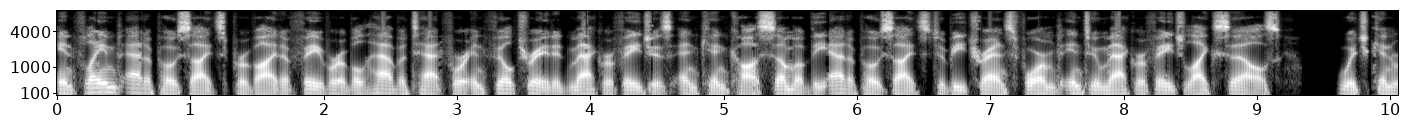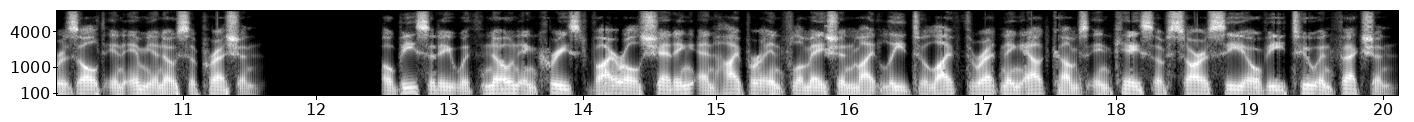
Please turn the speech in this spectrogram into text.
Inflamed adipocytes provide a favorable habitat for infiltrated macrophages and can cause some of the adipocytes to be transformed into macrophage-like cells, which can result in immunosuppression. obesity with known increased viral shedding and hyperinflammation might lead to life-threatening outcomes in case of SARS-CoV-2 infection.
